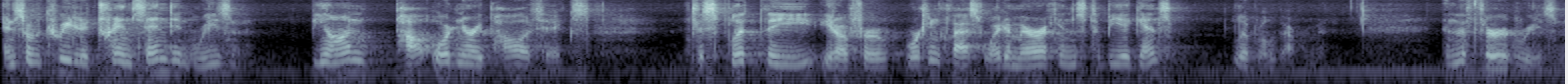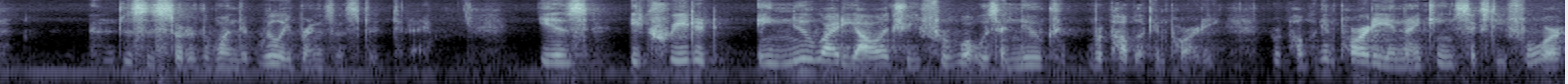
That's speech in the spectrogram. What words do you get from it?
and so it created a transcendent reason beyond ordinary politics to split the, you know, for working class white Americans to be against liberal government. And the third reason, and this is sort of the one that really brings us to today, is it created a new ideology for what was a new Republican Party. The Republican Party in 1964,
